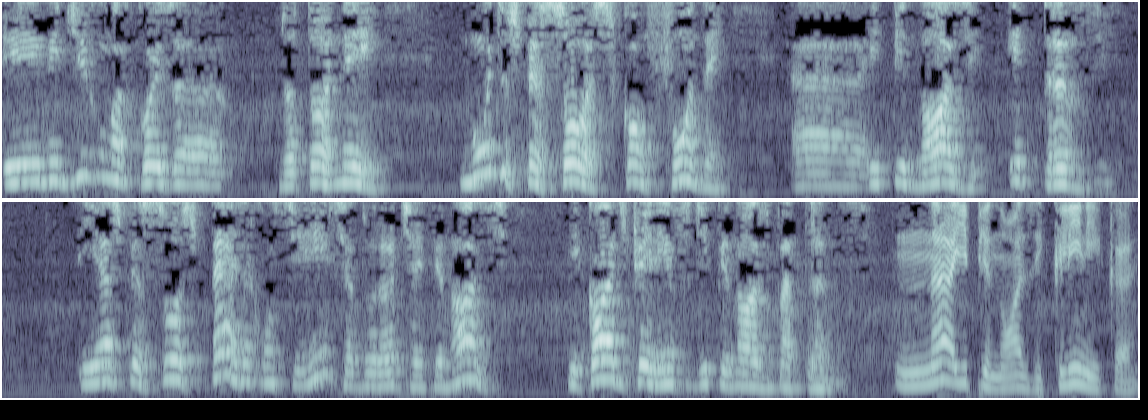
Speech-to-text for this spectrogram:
E me diga uma coisa, doutor Ney. Muitas pessoas confundem a hipnose e transe e as pessoas perdem a consciência durante a hipnose? E qual a diferença de hipnose para transe? Na hipnose clínica,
